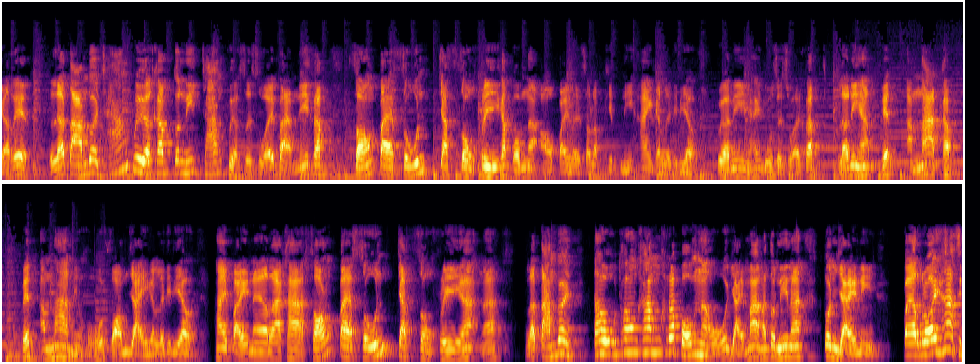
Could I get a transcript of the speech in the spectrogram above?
ยาเรศแล้วตามด้วยช้างเผือกครับต้นนี้ช้างเผือกสวยๆแบบนี้ครับ 280 จัดส่งฟรีครับผมนะ เอาไปเลยสำหรับคลิปนี้ให้กันเลยทีเดียว เพื่อนี่ให้ดูสวยๆครับ แล้วนี่ฮะเพชรอำนาจครับ เพชรอำนาจเนี่ยโหฟอร์มใหญ่กันเลยทีเดียว ให้ไปในราคา 280 จัดส่งฟรีฮะนะ แล้วตามด้วยเต่าทองคำครับผมนะโอ้ใหญ่มากนะต้นนี้นะ ต้นใหญ่นี่850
